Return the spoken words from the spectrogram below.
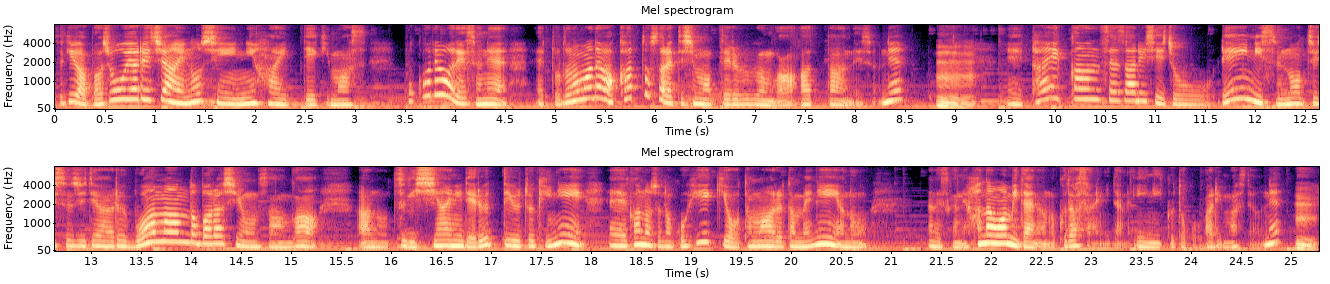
次は馬上やり試合のシーンに入っていきます。ここではですね、えっと、ドラマではカットされてしまっている部分があったんですよね。うん。えー、体感セザリ史上レイニスの血筋であるボアマンド・バラシオンさんがあの次試合に出るっていう時に、えー彼女のごひいきを賜るためにあのなんですかね花輪みたいなのくださいみたいな言いに行くとこありましたよね。うん。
